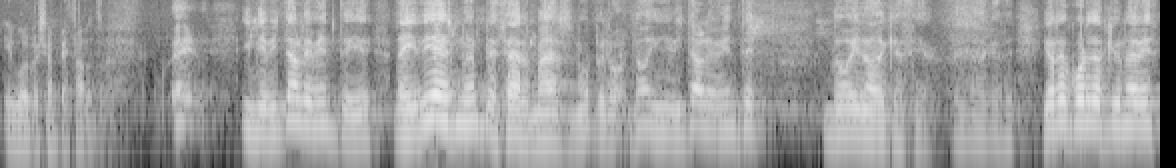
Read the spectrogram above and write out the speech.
Y vuelves a empezar otra vez eh, inevitablemente, la idea es no empezar más, ¿no? pero no, inevitablemente no hay nada que hacer. Yo recuerdo que una vez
